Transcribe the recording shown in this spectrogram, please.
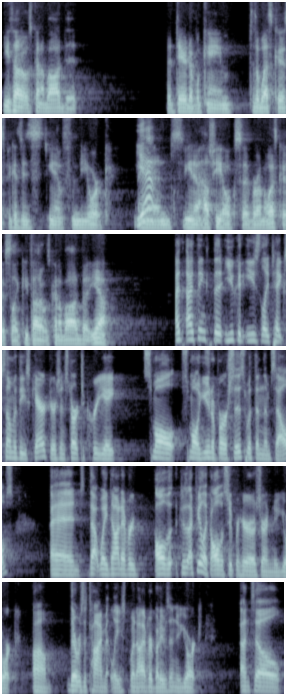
you thought it was kind of odd that that Daredevil came to the West Coast because he's you know from New York. Yeah. and you know how She Hulk's over on the West Coast. Like you thought it was kind of odd, but yeah, I, I think that you could easily take some of these characters and start to create small small universes within themselves, and that way not every all because I feel like all the superheroes are in New York. Um, there was a time at least when everybody was in New York until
